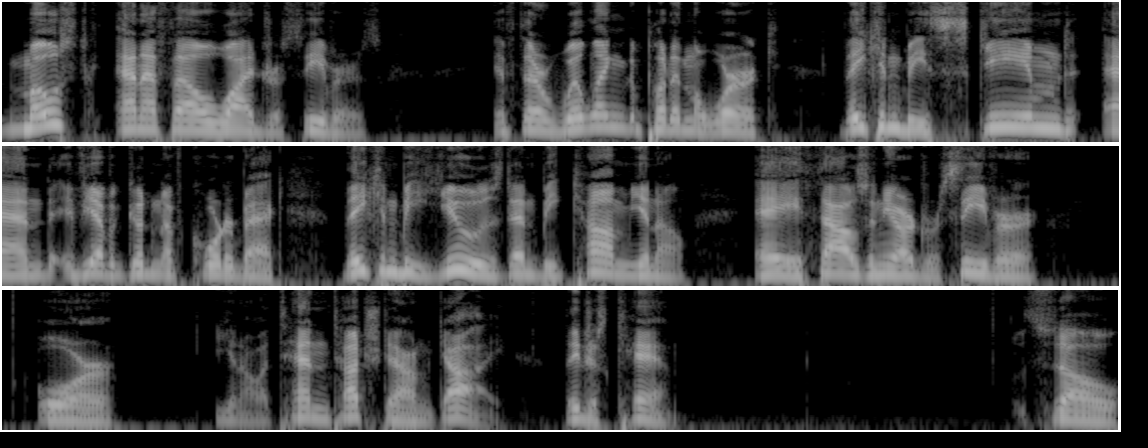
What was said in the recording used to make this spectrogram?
most NFL wide receivers, if they're willing to put in the work, they can be schemed, and if you have a good enough quarterback, they can be used and become, you know, a thousand yard receiver or, you know, a 10 touchdown guy. They just can. So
